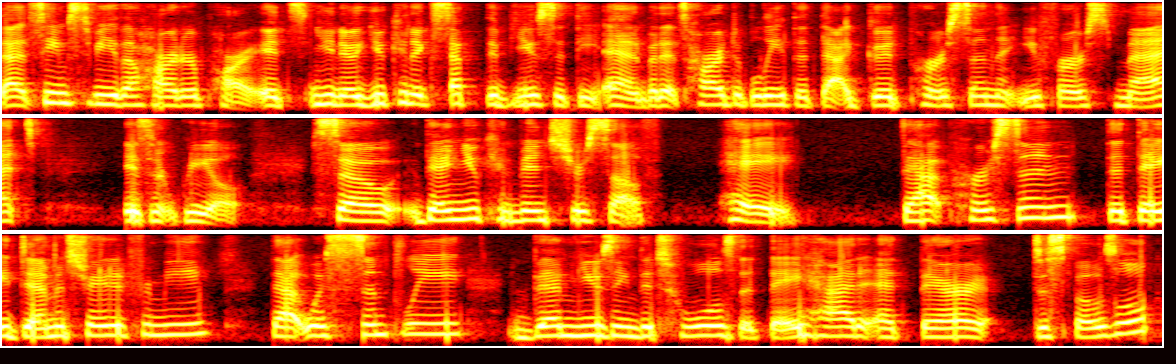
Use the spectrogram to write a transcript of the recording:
That seems to be the harder part. It's, you know, you can accept the abuse at the end, but it's hard to believe that that good person that you first met isn't real. So then you convince yourself, hey, that person that they demonstrated for me, that was simply them using the tools that they had at their disposal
